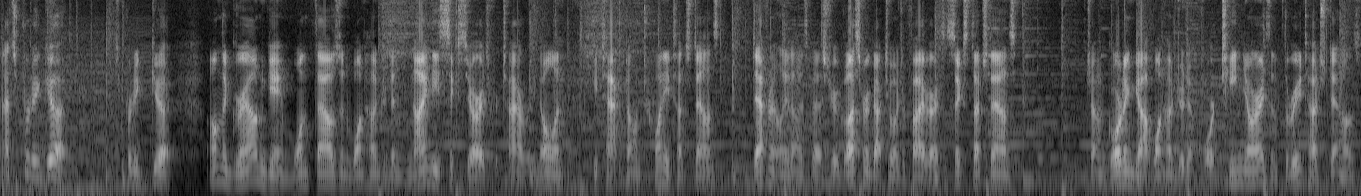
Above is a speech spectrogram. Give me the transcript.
That's pretty good. It's pretty good. On the ground game, 1,196 yards for Tyree Nolan. He tacked on 20 touchdowns. Definitely not his best year. Glessner got 205 yards and 6 touchdowns. John Gordon got 114 yards and 3 touchdowns.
